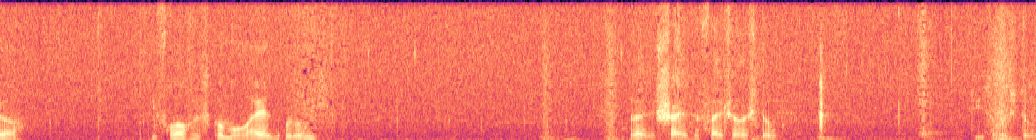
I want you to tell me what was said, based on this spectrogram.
Ja. Die Frage ist, kommen wir rein oder nicht? Eine Scheiße, falsche Richtung diese Richtung.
